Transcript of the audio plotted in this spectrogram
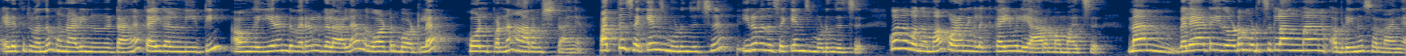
எடுத்துட்டு வந்து முன்னாடி நின்றுட்டாங்க கைகள் நீட்டி அவங்க இரண்டு விரல்களால அந்த வாட்டர் பாட்டில ஹோல்ட் பண்ண ஆரம்பிச்சிட்டாங்க. பத்து செகண்ட்ஸ் முடிஞ்சிச்சு இருபது செகண்ட்ஸ் முடிஞ்சிச்சு. கொஞ்சம் கொஞ்சமா குழந்தைங்களுக்கு கைவலி ஆரம்பமாச்சு. மேம் விளையாட்டு இதோட முடிச்சுக்கலாங்க மேம் அப்படின்னு சொன்னாங்க.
